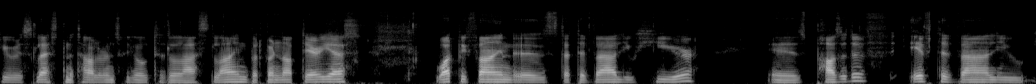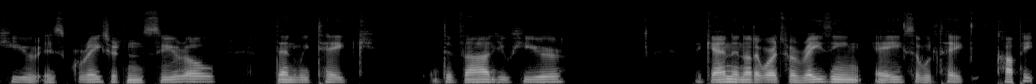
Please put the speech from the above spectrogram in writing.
here is less than the tolerance, we go to the last line, but we're not there yet. What we find is that the value here is positive. If the value here is greater than zero, then we take the value here again. In other words, we're raising a, so we'll take copy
